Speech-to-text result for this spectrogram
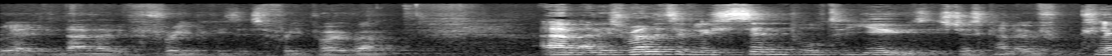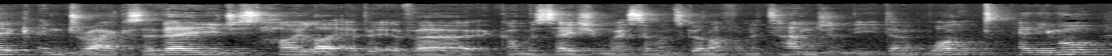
yeah you can download it for free because it's a free program. Um, and it's relatively simple to use. It's just kind of click and drag. So there you just highlight a bit of a conversation where someone's gone off on a tangent that you don't want anymore,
